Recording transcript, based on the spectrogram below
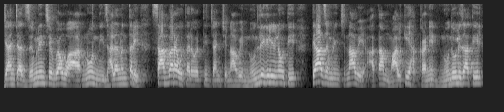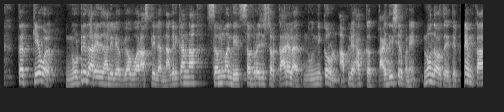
ज्यांच्या जमिनींचे व्यवहार नोंदणी झाल्यानंतरही सातबाऱ्या उतार्यावरती ज्यांची नावे नोंदली गेली नव्हती त्या जमिनींची नावे आता मालकी हक्काने नोंदवली जातील. तर केवळ नोटरीद्वारे झालेले व्यवहार असलेल्या नागरिकांना संबंधित सब रजिस्टर कार्यालयात नोंदणी करून आपले हक्क कायदेशीरपणे नोंदवता येतील. नेमका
